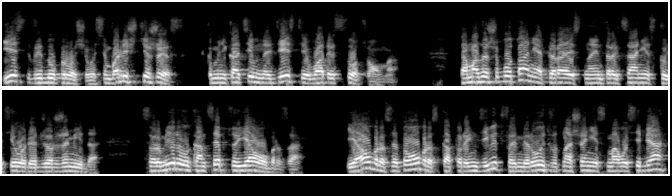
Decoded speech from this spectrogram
есть, в ряду прочего, символический жест, коммуникативное действие в адрес социума. Тамаза Шабутани, опираясь на интеракционистскую теорию Джорджа Мида, сформулировал концепцию «я-образа», я-образ – это образ, который индивид формирует в отношении самого себя,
